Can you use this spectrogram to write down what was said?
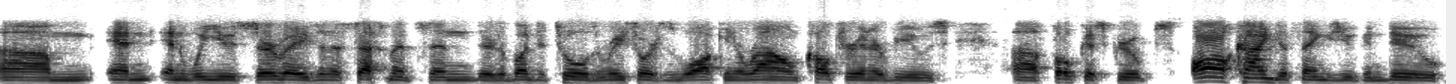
Um, and, and we use surveys and assessments, and there's a bunch of tools and resources walking around, culture interviews, uh, focus groups, all kinds of things you can do.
